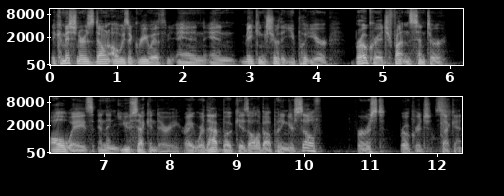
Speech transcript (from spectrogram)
the commissioners don't always agree with in in making sure that you put your brokerage front and center always and then you secondary right? Where that book is all about putting yourself first brokerage second.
